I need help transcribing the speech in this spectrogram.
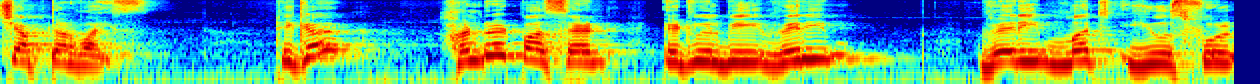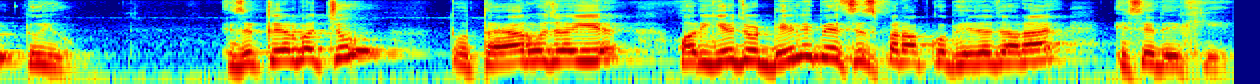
chapter wise ठीक है? Hundred percent it will be very very much useful to you is it clear बच्चों? तो तैयार हो जाइए और ये जो डेली बेसिस पर आपको भेजा जा रहा है, इसे देखिए।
